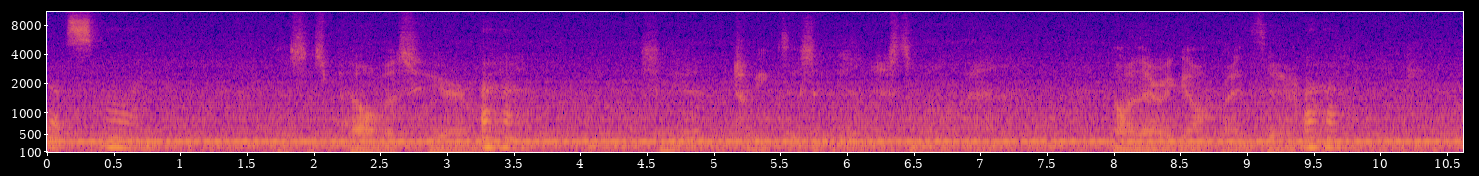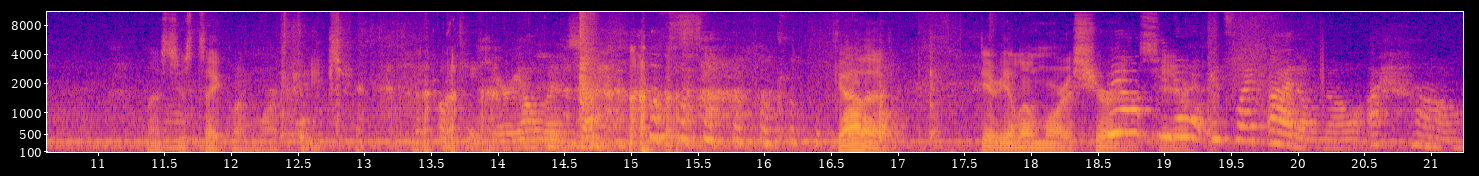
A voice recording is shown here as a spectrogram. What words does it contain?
that spine. This is pelvis here. Uh-huh. See, I tweak this again just a little bit. Oh, there we go, right there. Uh-huh. Let's just take one more peek. Okay, Gary, I'll let you. Gotta give you a little more Well, assurance you here. know, it's like, I don't know, I, oh,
